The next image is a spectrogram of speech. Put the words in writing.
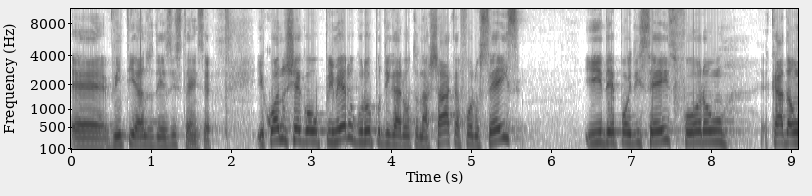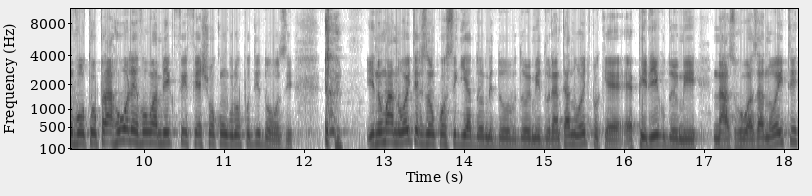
é, 20 anos de existência. E quando chegou o primeiro grupo de garotos na chácara, foram seis, e depois de seis foram, cada um voltou para a rua, levou um amigo e fechou com um grupo de 12. E numa noite eles não conseguiam dormir, dormir durante a noite, porque é, é, perigo dormir nas ruas à noite,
